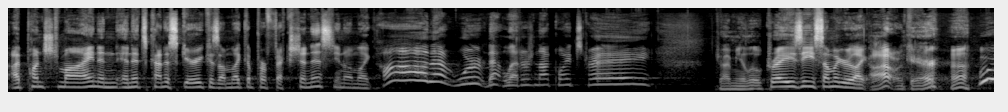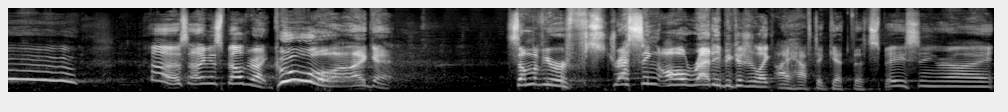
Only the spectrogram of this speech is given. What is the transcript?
I punched mine, and, and it's kind of scary because I'm like a perfectionist. You know, I'm like, oh, that word, that letter's not quite straight. Drive me a little crazy. Some of you are like, I don't care. Huh? Woo! Oh, it's not even spelled right. Cool, I like it. Some of you are stressing already because you're like, I have to get the spacing right.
